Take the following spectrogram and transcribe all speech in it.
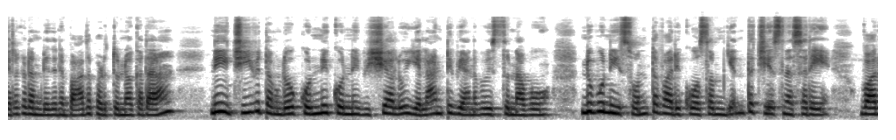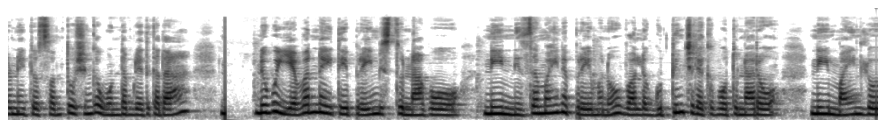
జరగడం లేదని బాధపడుతున్నావు కదా. నీ జీవితంలో కొన్ని కొన్ని విషయాలు ఎలాంటివి అనుభవిస్తున్నావు? నువ్వు నీ సొంత వారి కోసం ఎంత చేసినా సరే వారు నీతో సంతోషంగా ఉండడం లేదు కదా. నువ్వు ఎవరినైతే ప్రేమిస్తున్నావో నీ నిజమైన ప్రేమను వాళ్ళు గుర్తించలేకపోతున్నారు. నీ మైండ్లో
